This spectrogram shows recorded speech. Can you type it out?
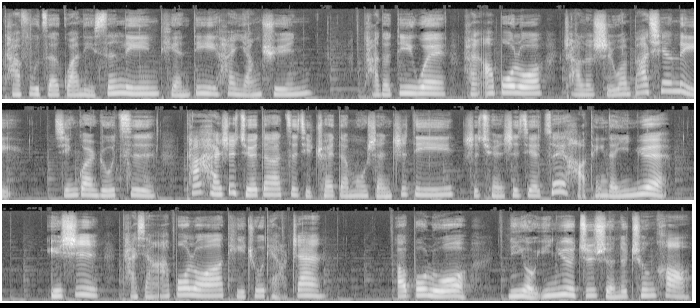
他负责管理森林、田地和羊群。他的地位和阿波罗差了十万八千里。尽管如此，他还是觉得自己吹的牧神之笛是全世界最好听的音乐。于是，他向阿波罗提出挑战：“阿波罗，你有音乐之神的称号，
